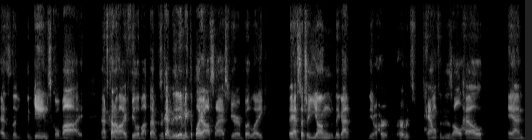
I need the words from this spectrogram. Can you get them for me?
as the, the games go by. That's kind of how I feel about them. Because again, they didn't make the playoffs last year, but like they have such a young. They got you know Her, Herbert's talented as all hell, and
